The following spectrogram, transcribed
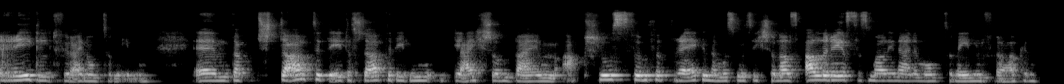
regelt für ein Unternehmen. Ähm, da startet, das startet eben gleich schon beim Abschluss von Verträgen. Da muss man sich schon als allererstes mal in einem Unternehmen fragen,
